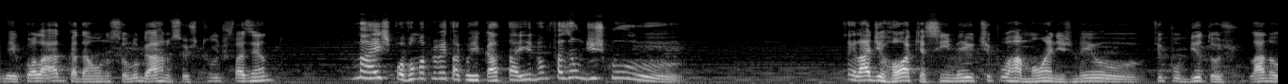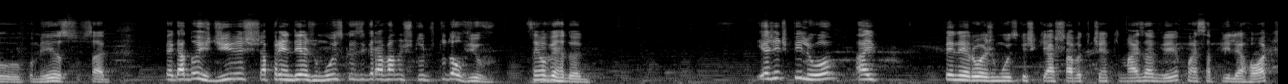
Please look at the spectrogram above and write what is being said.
meio colado, cada um no seu lugar, no seu estúdio, fazendo. Mas, pô, vamos aproveitar que o Ricardo tá aí, vamos fazer um disco sei lá, de rock, assim, meio tipo Ramones, meio tipo Beatles lá no começo, sabe? Pegar dois dias, aprender as músicas e gravar no estúdio tudo ao vivo, sem uhum. overdub. E a gente pilhou, aí peneirou as músicas que achava que tinha que mais a ver com essa pilha rock,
